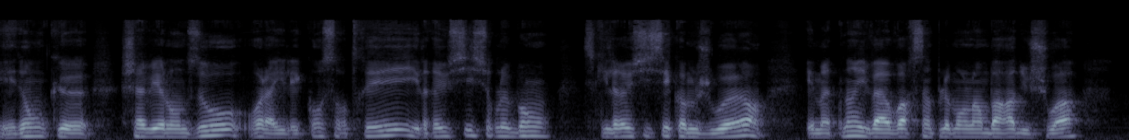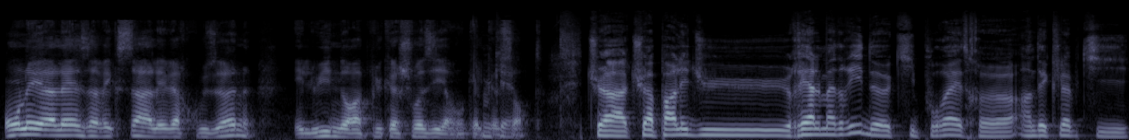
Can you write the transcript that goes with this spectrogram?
Et donc, euh, Xavi Alonso, voilà, il est concentré, il réussit sur le banc ce qu'il réussissait comme joueur. Et maintenant, il va avoir simplement l'embarras du choix. On est à l'aise avec ça à Leverkusen et lui, il n'aura plus qu'à choisir en quelque sorte. Tu as, tu as parlé du Real Madrid euh, qui pourrait être euh, un des clubs qui.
